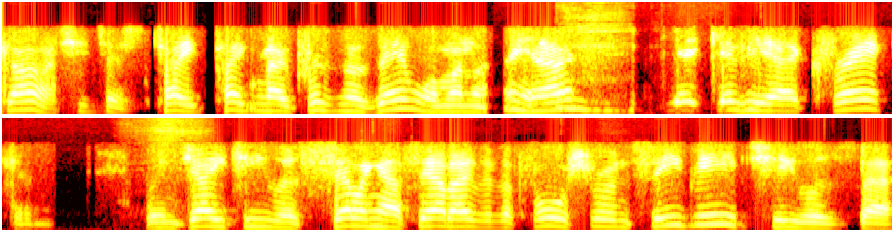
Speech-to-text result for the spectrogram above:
gosh, you just take take no prisoners, that woman. You know, give you a crack. And when JT was selling us out over the foreshore and seabed, she was. Uh,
